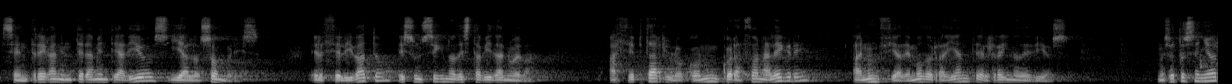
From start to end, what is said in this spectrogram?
se entregan enteramente a Dios y a los hombres. El celibato es un signo de esta vida nueva. Aceptarlo con un corazón alegre anuncia de modo radiante el reino de Dios. Nosotros, Señor,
